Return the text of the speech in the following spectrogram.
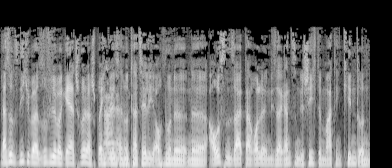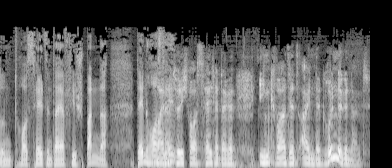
lass uns nicht über so viel über Gerhard Schröder sprechen, der ist ja nun tatsächlich auch nur eine, eine Außenseiterrolle in dieser ganzen Geschichte. Martin Kind und, und Horst Held sind da ja viel spannender. Denn Horst Wobei Held, natürlich Horst Held hat er ihn quasi jetzt einen der Gründe genannt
